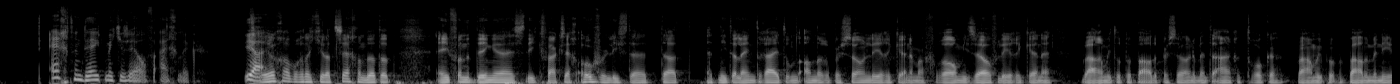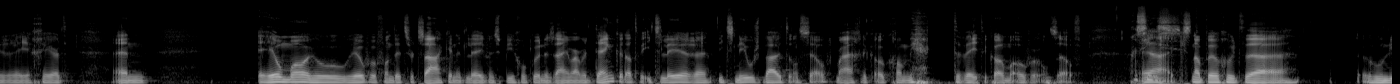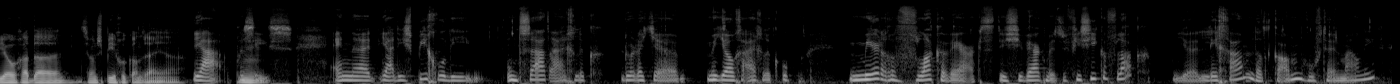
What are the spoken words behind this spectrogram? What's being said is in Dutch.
echt een date met jezelf eigenlijk. Het is Ja, heel grappig dat je dat zegt, omdat dat een van de dingen is die ik vaak zeg over liefde. Dat het niet alleen draait om de andere persoon leren kennen, maar vooral om jezelf leren kennen. Waarom je tot bepaalde personen bent aangetrokken, waarom je op een bepaalde manier reageert. En heel mooi hoe heel veel van dit soort zaken in het leven een spiegel kunnen zijn. Waar we denken dat we iets leren, iets nieuws buiten onszelf, maar eigenlijk ook gewoon meer te weten komen over onszelf. precies. Ja, ik snap heel goed eh, hoe yoga zo'n spiegel kan zijn. Ja. Ja, precies. En eh, ja, die spiegel die ontstaat eigenlijk doordat je met yoga eigenlijk op meerdere vlakken werkt. Dus je werkt met het fysieke vlak, je lichaam, dat kan, hoeft helemaal niet.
